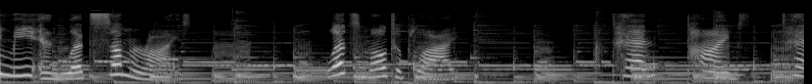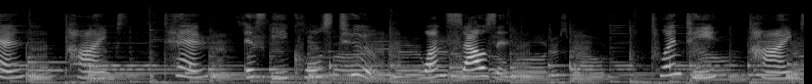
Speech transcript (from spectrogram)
Join me and let's summarize. Let's multiply 10 times 10 times 10 is equals to 1000. 20 times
